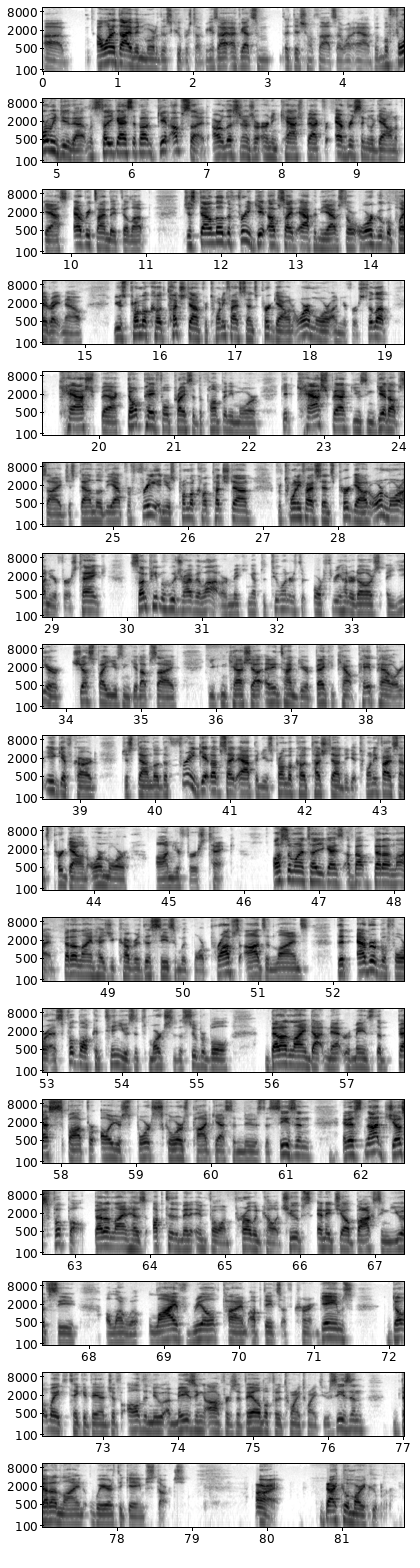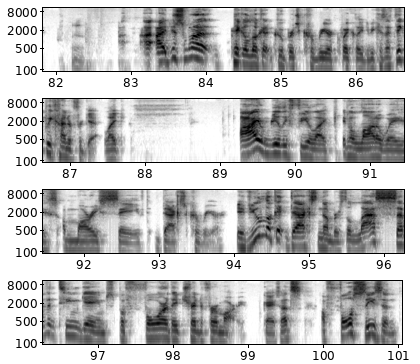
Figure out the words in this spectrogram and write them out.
uh, I want to dive in more to this Cooper stuff because I, I've got some additional thoughts I want to add. But before we do that, let's tell you guys about Get Upside. Our listeners are earning cash back for every single gallon of gas every time they fill up. Just download the free Get Upside app in the App Store or Google Play right now. Use promo code Touchdown for 25 cents per gallon or more on your first fill up. cash back. Don't pay full price at the pump anymore. Get cash back using Get Upside. Just download the app for free and use promo code touchdown for 25 cents per gallon or more on your first tank. Some people who drive a lot are making up to 200 or $300 a year just by using Get Upside. You can cash out anytime to your bank account, PayPal, or e-gift card. Just download the free Get Upside app and use promo code touchdown to get 25 cents per gallon or more on your first tank. Also, want to tell you guys about Bet Online. Bet Online has you covered this season with more props, odds, and lines than ever before as football continues its march to the Super Bowl. BetOnline.net remains the best spot for all your sports scores, podcasts, and news this season. And it's not just football. BetOnline has up to the minute info on pro and college hoops, NHL, boxing, UFC, along with live real time updates of current games. Don't wait to take advantage of all the new amazing offers available for the 2022 season. BetOnline, where the game starts. All right, back to Amari Cooper. Hmm. I, I just want to take a look at Cooper's career quickly because I think we kind of forget. Like, I really feel like in a lot of ways, Amari saved Dak's career. If you look at Dak's numbers, the last 17 games before they traded for Amari, okay, so that's a full season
